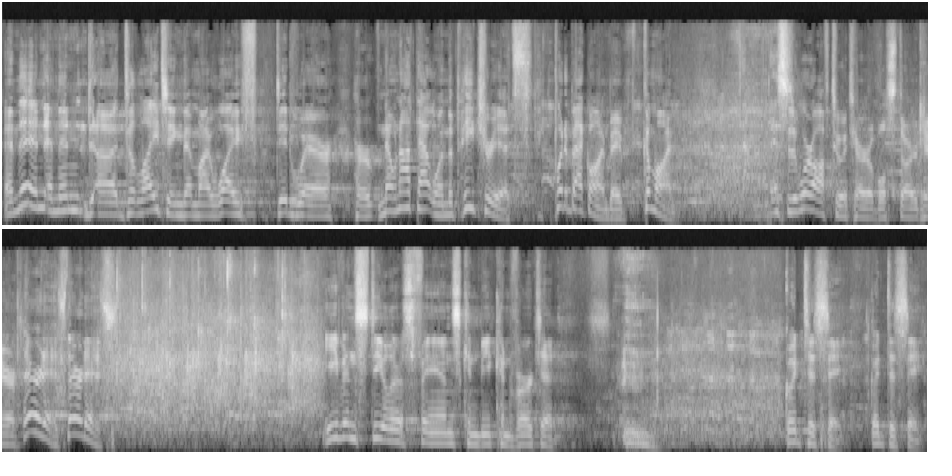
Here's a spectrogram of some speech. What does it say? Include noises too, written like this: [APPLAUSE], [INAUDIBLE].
And then, and then uh, delighting that my wife did wear her, no, not that one, the Patriots. Put it back on, babe. Come on. This is, we're off to a terrible start here. There it is, there it is. Even Steelers fans can be converted. [CLEARS THROAT] Good to see. Good to see.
